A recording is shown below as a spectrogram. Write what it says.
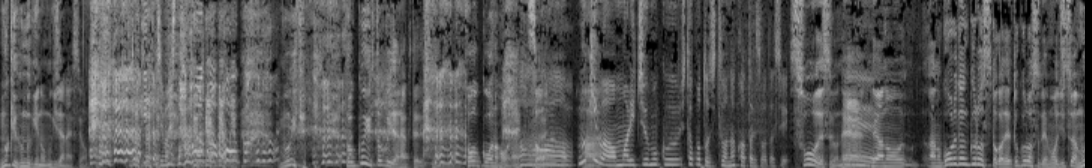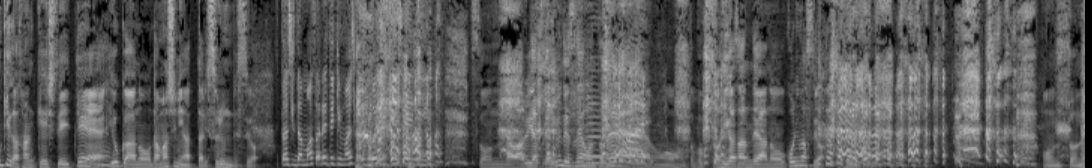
向き不向きの向きじゃないですよ。ドキッとしました。向いて、得意不得意じゃなくてですね、高校の方ね。そう。向きはあんまり注目したこと実はなかったです、私。そうですよね。えー、で、あの、あの、ゴールデンクロスとかデッドクロスでも実は向きが関係していて、はい、よくあの、騙しにあったりするんですよ。私騙されてきました。そんな悪い奴がいるんですね、本当ね。もう本当僕と比嘉さんであの、怒りますよ。本当ね。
